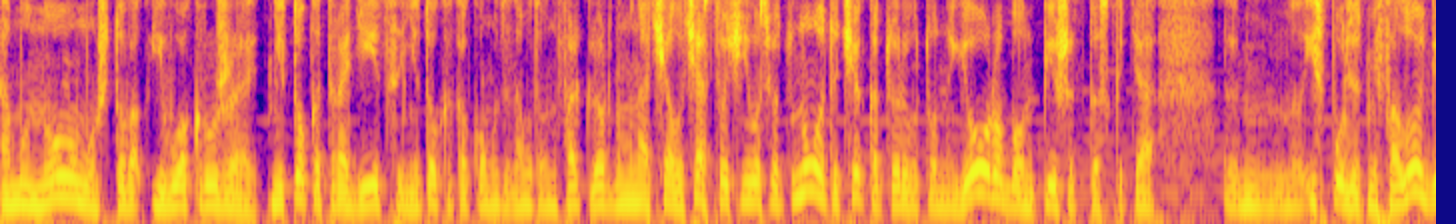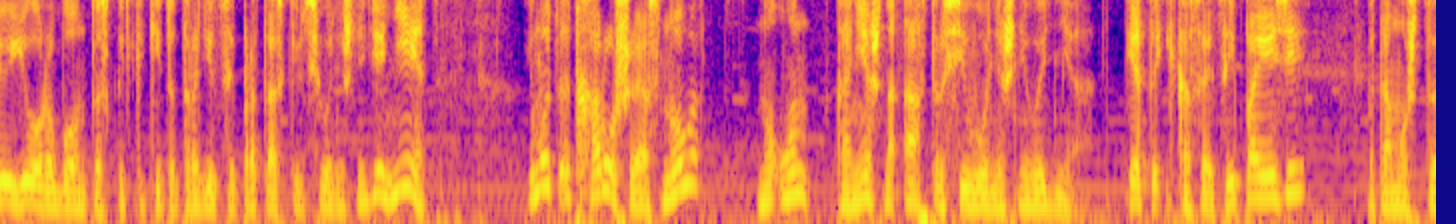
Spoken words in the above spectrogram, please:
тому новому, что его окружает. Не только традиции, не только какому-то там, вот, фольклорному началу. Часто очень его свет. Ну, это человек, который вот он Йоруба, он пишет, так сказать, о, использует мифологию Йоруба, он, так сказать, какие-то традиции протаскивает в сегодняшний день. Нет. Ему это, это хорошая основа, но он, конечно, автор сегодняшнего дня. Это и касается и поэзии, потому что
